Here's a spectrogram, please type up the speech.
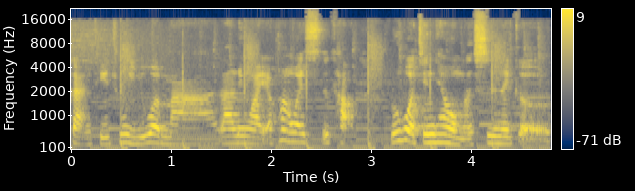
敢提出疑问吗？那另外也换位思考，如果今天我们是那个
